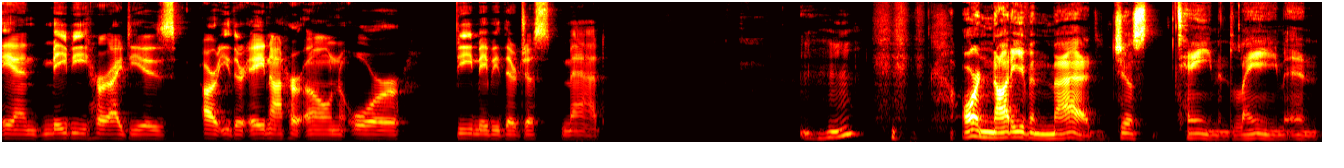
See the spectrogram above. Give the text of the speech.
and maybe her ideas are either a not her own or b maybe they're just mad. Hmm or not even mad, just tame and lame and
